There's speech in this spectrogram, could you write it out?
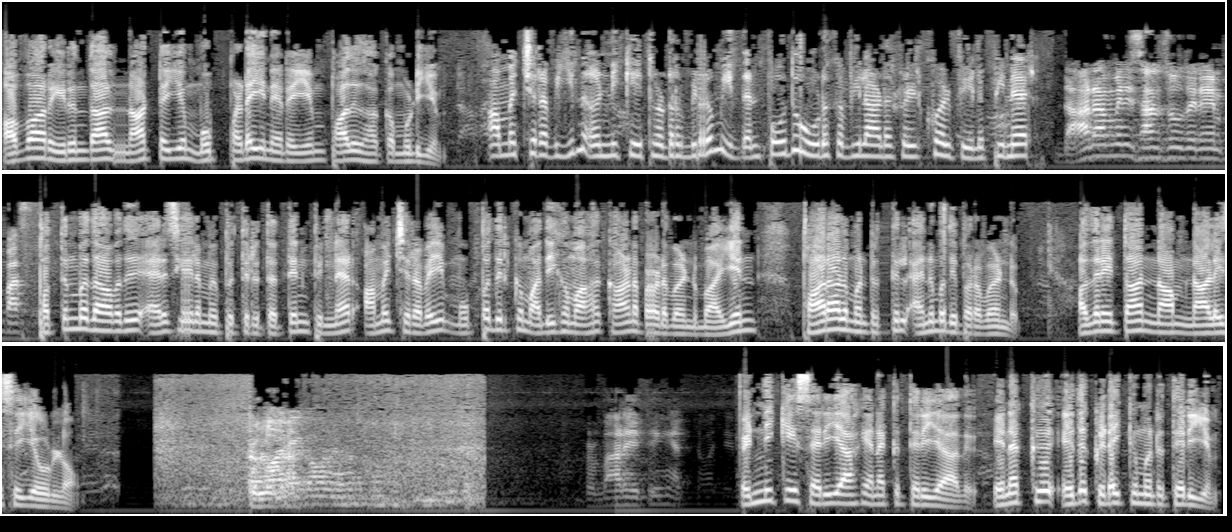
அவ்வாறு இருந்தால் நாட்டையும் முப்படையினரையும் பாதுகாக்க முடியும். அமைச்சரவையின் எண்ணிக்கை தொடர்பிலும் இதன்போது ஊடகவியலாளர்கள் கேள்வி எழுப்பினர். பத்தொன்பதாவது அரசியலமைப்பு திருத்தத்தின் பின்னர் அமைச்சரவை முப்பதிற்கும் அதிகமாக காணப்பட வேண்டுமாயின் பாராளுமன்றத்தில் அனுமதி பெற வேண்டும். அதனைத்தான் நாம் நாளை செய்ய உள்ளோம். எண்ணிக்கை சரியாக எனக்கு தெரியாது எனக்கு எது கிடைக்கும் என்று தெரியும்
